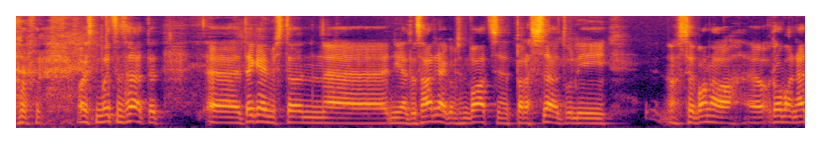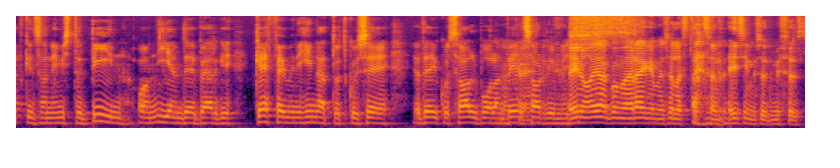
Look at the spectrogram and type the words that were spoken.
ma just mõtlesin seda, et, et äh, tegemist on äh, nii-öelda sarjaga, mis ma vaatasin, et pärast seda tuli noh, see vana äh, Rowan Atkinsoni Mr Bean on IMDB järgi kehvemini hinnatud kui see ja tegelikult see allpool on okay. veel sarju, mis. ei no ja kui me räägime sellest, et see on esimesed, mis oli,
